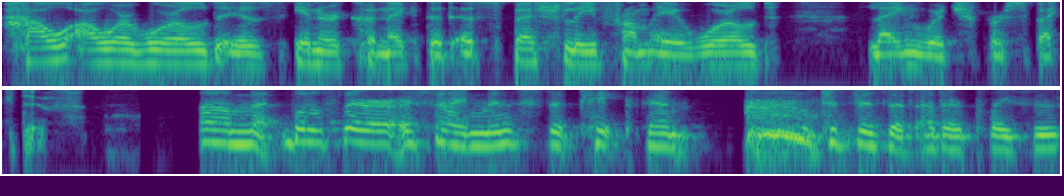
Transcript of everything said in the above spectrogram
how our world is interconnected, especially from a world language perspective? Um, well, there are assignments that take them to visit other places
